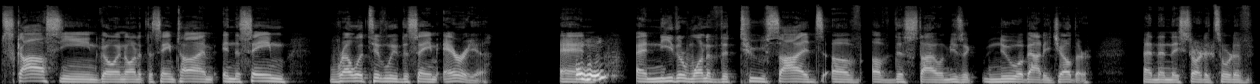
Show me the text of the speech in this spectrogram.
ska scene going on at the same time in the same, relatively the same area, and Mm-hmm. and neither one of the two sides of of this style of music knew about each other, and then they started sort of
